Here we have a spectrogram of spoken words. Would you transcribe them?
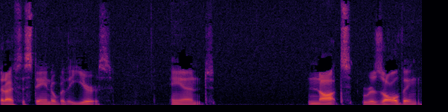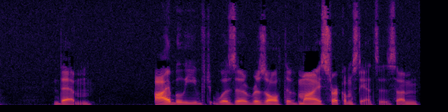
that I've sustained over the years and not resolving them, I believed was a result of my circumstances. I'm,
